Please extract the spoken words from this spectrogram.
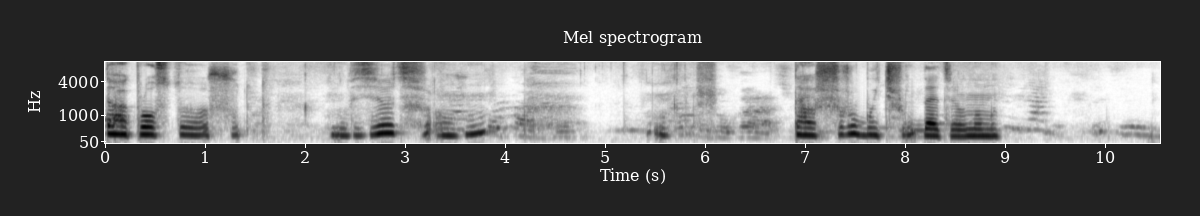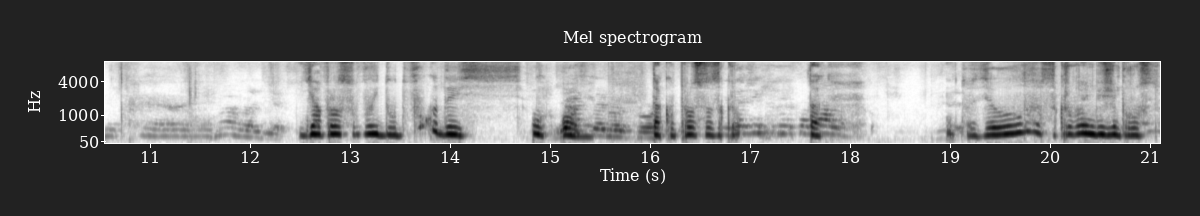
Так, просто що тут взять. Угу. Так. Де це воно? Я просто вийду двох кудись. О, о. Так, просто закрив. Так. Сделал, закрываем бежим просто.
